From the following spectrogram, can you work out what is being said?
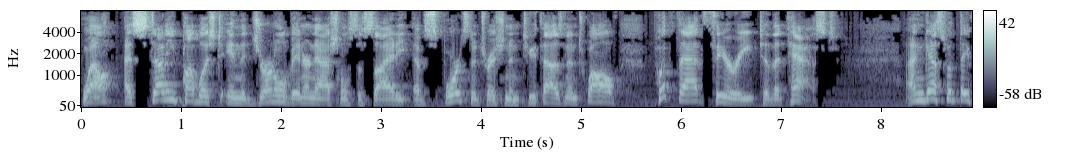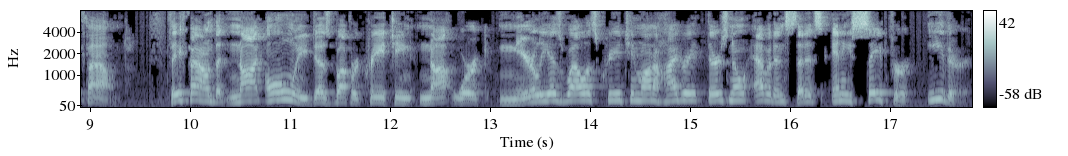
Well, a study published in the Journal of International Society of Sports Nutrition in 2012 put that theory to the test. And guess what they found? They found that not only does buffer creatine not work nearly as well as creatine monohydrate, there's no evidence that it's any safer either.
